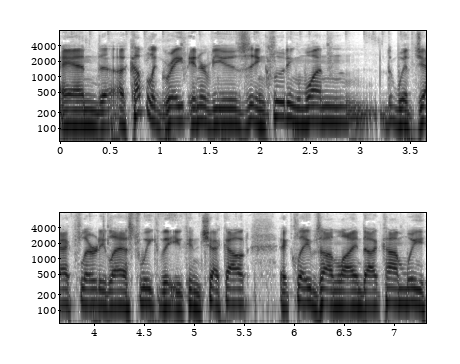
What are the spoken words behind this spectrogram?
and a couple of great interviews, including one with Jack Flaherty last week that you can check out at claibsonline.com. We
